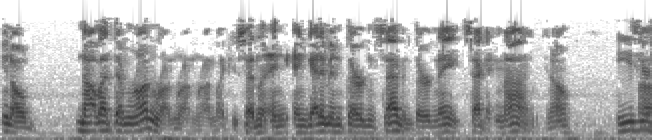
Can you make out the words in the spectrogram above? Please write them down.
you know, not let them run, run, run, run, like you said, and, and get them in third and seven, third and eight, second and nine, you know? Easier Uh,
